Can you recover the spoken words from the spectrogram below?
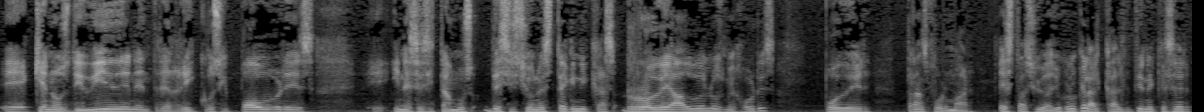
eh, que nos dividen entre ricos y pobres, eh, y necesitamos decisiones técnicas rodeado de los mejores, poder transformar esta ciudad. Yo creo que el alcalde tiene que ser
